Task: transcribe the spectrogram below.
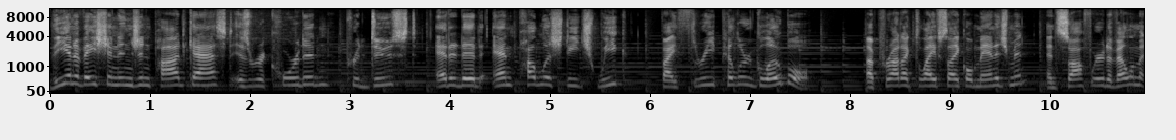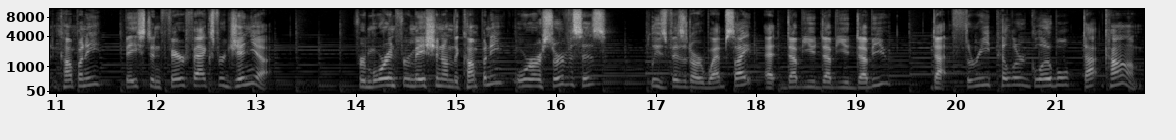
The Innovation Engine podcast is recorded, produced, edited, and published each week by 3Pillar Global, a product lifecycle management and software development company based in Fairfax, Virginia. For more information on the company or our services, please visit our website at www.threepillarglobal.com.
